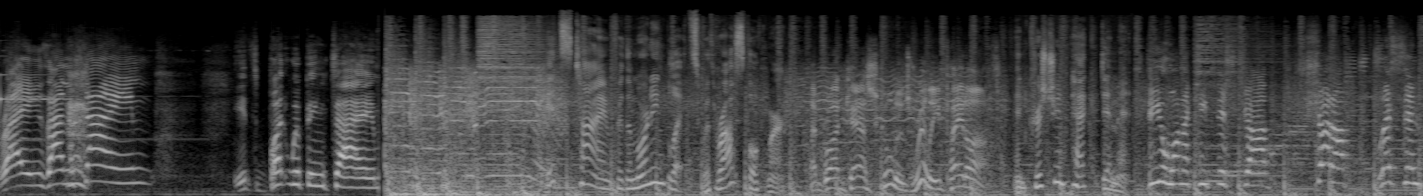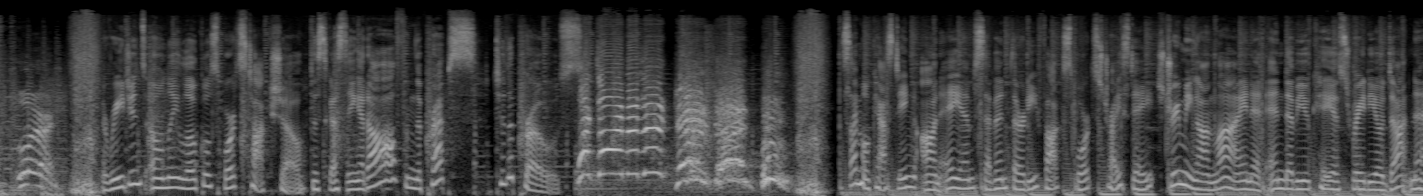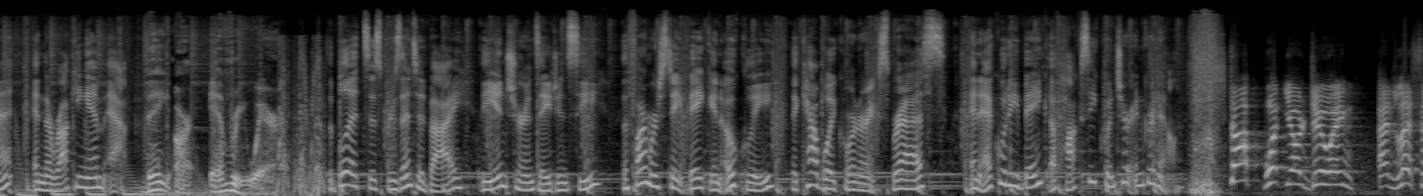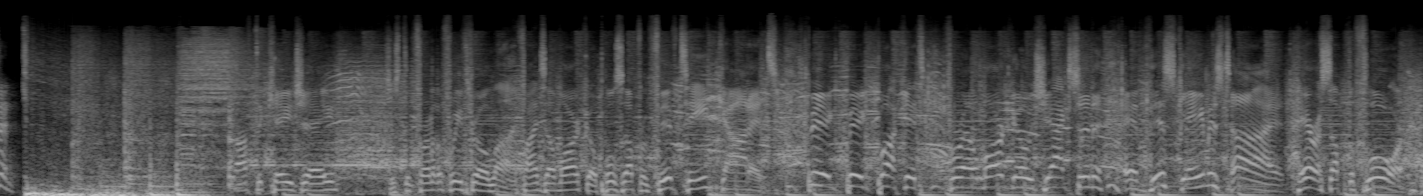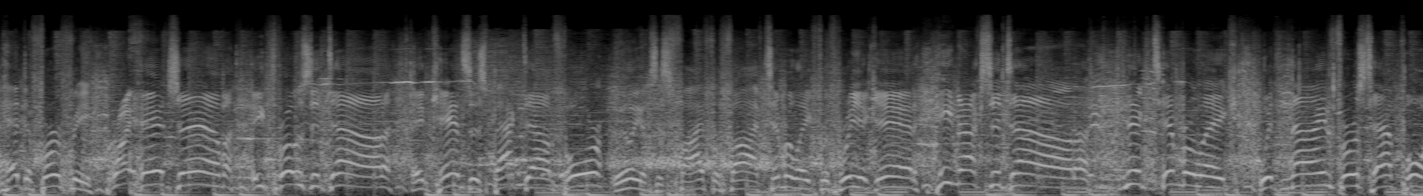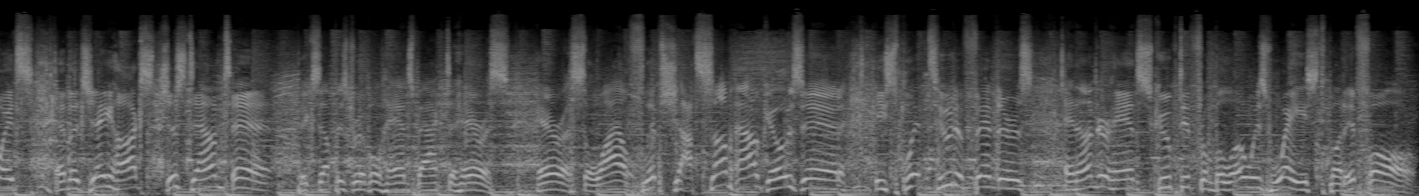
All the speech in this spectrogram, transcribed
Rise and shine. It's butt whipping time. It's time for the Morning Blitz with Ross Volkmer That broadcast school has really paid off. and Christian Peck Dimmitt, Do you want to keep this job? Shut up, listen, learn. the region's only local sports talk show, discussing it all from the preps to the pros. What time is it? Game time. Simulcasting on AM 730 Fox Sports Tri State, streaming online at nwksradio.net and the Rockingham app. They are everywhere. The Blitz is presented by the Insurance Agency, the Farmer State Bank in Oakley, the Cowboy Corner Express, and Equity Bank of Hoxie, Quinter, and Grinnell. Stop what you're doing and listen. Off the KJ, just in front of the free throw line. Finds Elmarko, pulls up from 15, got it. Big, big bucket for Elmarko Jackson, and this game is tied. Harris up the floor, ahead to Furphy, right hand jam. He throws it down, and Kansas back down four. Williams is five for five. Timberlake for three again. He knocks it down. Nick Timberlake with nine first half points, and the Jayhawks just down 10. Picks up his dribble, hands back to Harris. Harris, a wild flip shot, somehow goes in. He split two defenders and underhand scooped it from below his waist, but it falls.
